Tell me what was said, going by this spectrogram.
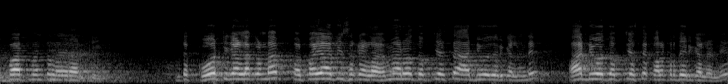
departmental hierarchy అంటే కోర్టుకి వెళ్ళకుండా పై ఆఫీసర్కి వెళ్ళాలి. ఎంఆర్ఓ తప్పు చేస్తే ఆర్డీఓ దగ్గరికి వెళ్ళండి. ఆర్డీఓ తప్పు చేస్తే కలెక్టర్ దగ్గరికి వెళ్ళండి.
